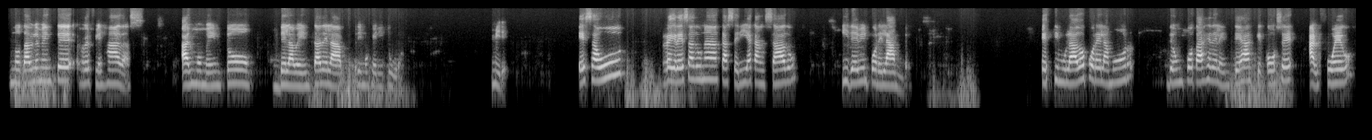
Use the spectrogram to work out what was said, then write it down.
notablemente reflejadas al momento de la venta de la primogenitura. Mire, Esaú regresa de una cacería cansado y débil por el hambre. Estimulado por el amor de un potaje de lentejas que cose al fuego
